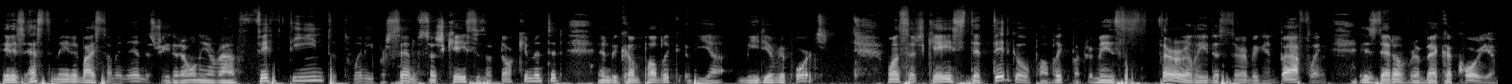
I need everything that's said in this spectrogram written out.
it is estimated by some in the industry that only around 15 to 20% of such cases are documented and become public via media reports. One such case that did go public but remains thoroughly disturbing and baffling is that of Rebecca Coriam,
